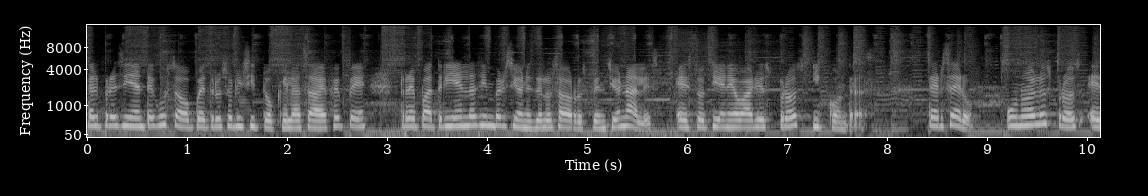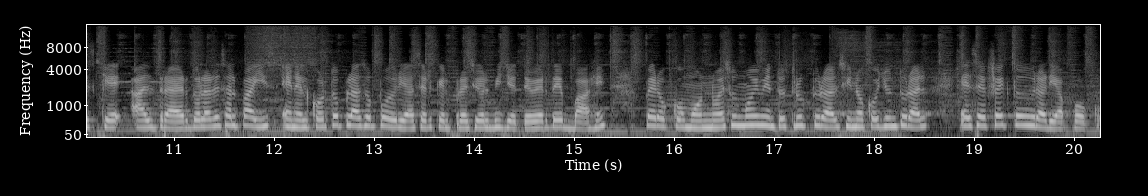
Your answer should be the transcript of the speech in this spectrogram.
el presidente Gustavo Petro solicitó que las AFP repatrien las inversiones de los ahorros pensionales. Esto tiene varios pros y contras. Tercero, uno de los pros es que al traer dólares al país, en el corto plazo podría hacer que el precio del billete verde baje, pero como no es un movimiento estructural sino coyuntural, ese efecto duraría poco.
